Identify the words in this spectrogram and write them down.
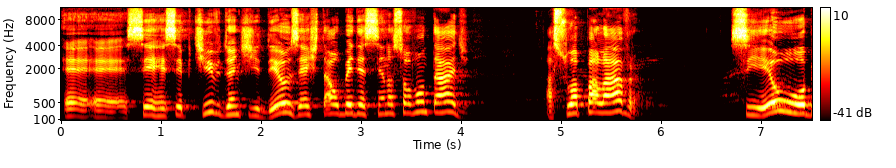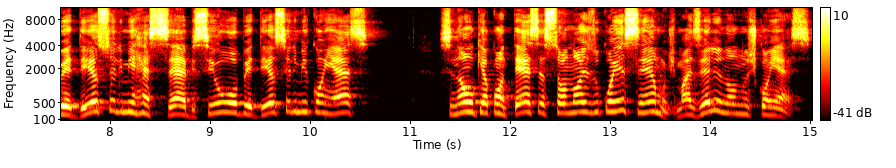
é, é, ser receptível diante de Deus é estar obedecendo a Sua vontade, a Sua palavra. Se eu o obedeço, Ele me recebe, se eu o obedeço, Ele me conhece. Senão o que acontece é só nós o conhecemos, mas Ele não nos conhece.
